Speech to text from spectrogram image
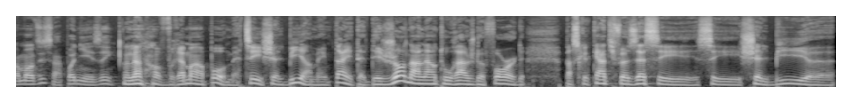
Comme on dit, ça n'a pas niaisé. Non, non, vraiment pas. Mais tu sais, Shelby, en même temps, était déjà dans l'entourage de Ford. Parce que quand il faisait ses, ses Shelby, euh,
